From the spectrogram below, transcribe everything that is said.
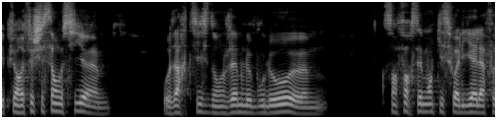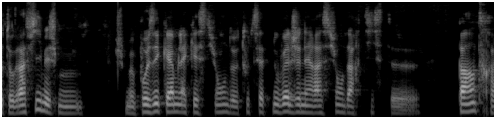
Et puis en réfléchissant aussi euh, aux artistes dont j'aime le boulot, euh, sans forcément qu'ils soient liés à la photographie, mais je me, posais quand même la question de toute cette nouvelle génération d'artistes euh, peintres.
